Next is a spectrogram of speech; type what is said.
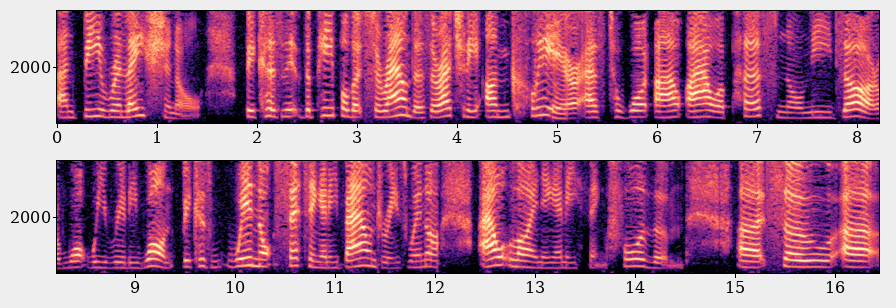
and be relational because the, the, people that surround us are actually unclear as to what our, our personal needs are and what we really want because we're not setting any boundaries. We're not outlining anything for them. Uh, so uh,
